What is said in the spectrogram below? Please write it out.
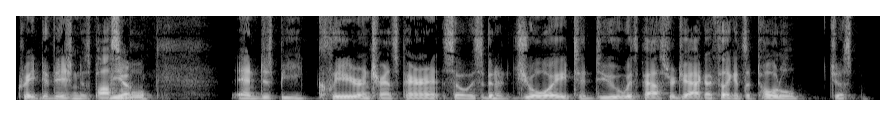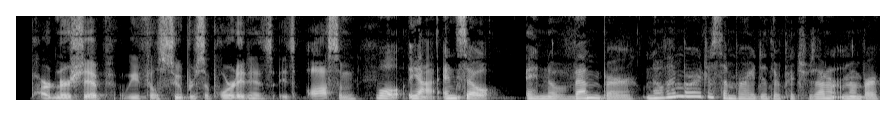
create division as possible. And just be clear and transparent. So it's been a joy to do with Pastor Jack. I feel like it's a total just partnership. We feel super supported, and it's it's awesome. Well, yeah. And so in November, November or December, I did their pictures. I don't remember,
